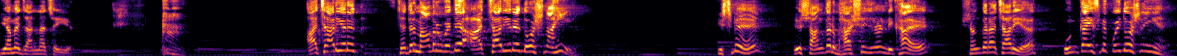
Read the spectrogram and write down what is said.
ये हमें जानना चाहिए। आचार्य चैतन्य महाप्रभु कहते आचार्य रे दोष नहीं। इसमें ये शंकर भाष्य जिन्होंने लिखा है, शंकराचार्य, उनका इसमें कोई दोष नहीं है।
